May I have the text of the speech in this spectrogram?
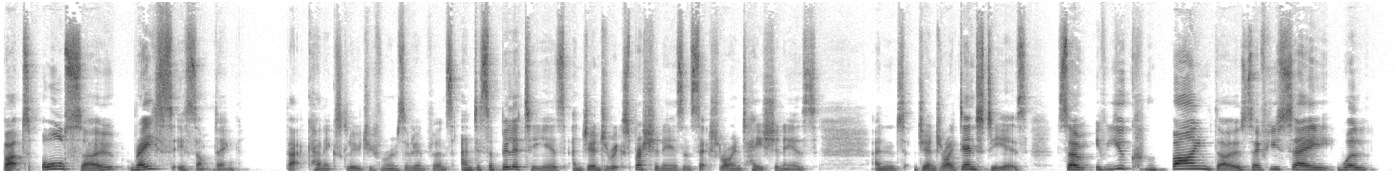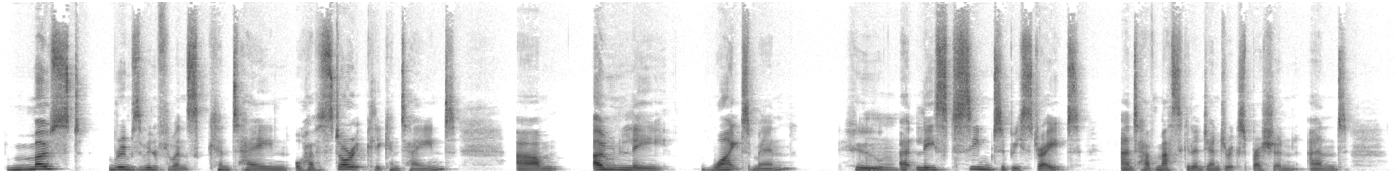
but also race is something that can exclude you from rooms of influence and disability is and gender expression is and sexual orientation is and gender identity is so if you combine those so if you say well most rooms of influence contain or have historically contained um, only white men who Mhm. at least seem to be straight and have masculine gender expression and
